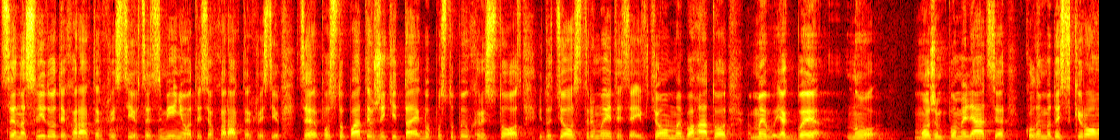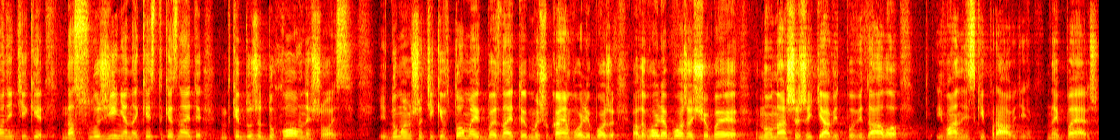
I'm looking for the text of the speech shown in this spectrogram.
це наслідувати характер Христів, це змінюватися в характер Христів, це поступати в житті так, якби поступив Христос, і до цього стремитися. І в цьому ми багато, ми якби, ну. Можемо помилятися, коли ми десь скеровані тільки на служіння, на якесь таке, знаєте, на таке дуже духовне щось. І думаємо, що тільки в тому, якби знаєте, ми шукаємо волі Божої. Але воля Божа, щоб ну, наше життя відповідало євангельській правді, найперш.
